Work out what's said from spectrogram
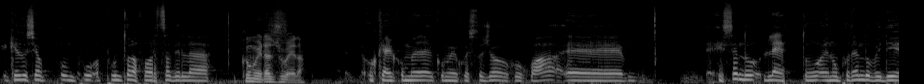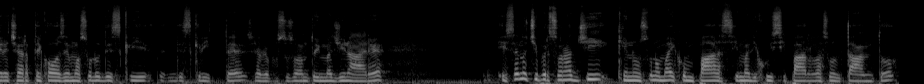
eh, credo sia appunto la forza del... Come Rajuela. Ok, come, come questo gioco qua, eh, essendo letto e non potendo vedere certe cose ma solo descri- descritte, cioè le posso soltanto immaginare, essendoci personaggi che non sono mai comparsi ma di cui si parla soltanto,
